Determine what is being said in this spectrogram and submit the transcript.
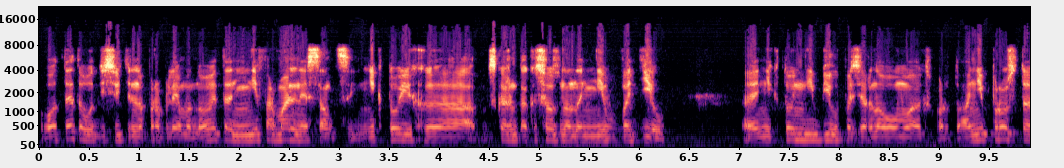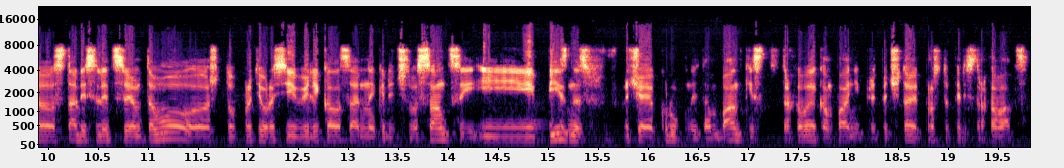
Вот это вот действительно проблема. Но это неформальные санкции. Никто их, э, скажем так, осознанно не вводил. Э, никто не бил по зерновому экспорту. Они просто стали следствием того, что против России ввели колоссальное количество санкций, и бизнес, включая крупные там, банки, страховые компании, предпочитают просто перестраховаться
